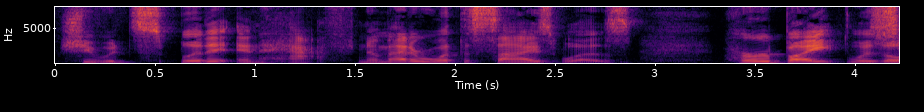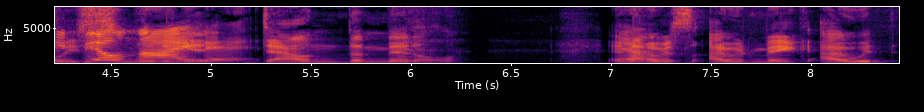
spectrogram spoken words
she would split it in half no matter what the size was her bite was She always Bill splitting it, it. down the middle and Yeah. i was i would make i would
